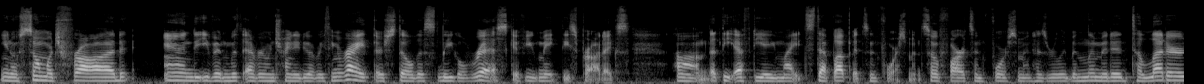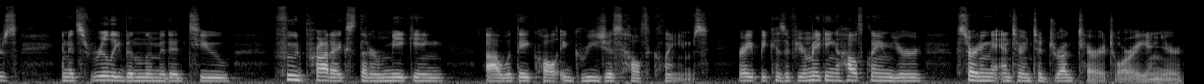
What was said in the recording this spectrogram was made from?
you know, so much fraud. And even with everyone trying to do everything right, there's still this legal risk if you make these products um, that the FDA might step up its enforcement. So far, its enforcement has really been limited to letters, and it's really been limited to food products that are making uh, what they call egregious health claims, right? Because if you're making a health claim, you're starting to enter into drug territory and you're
